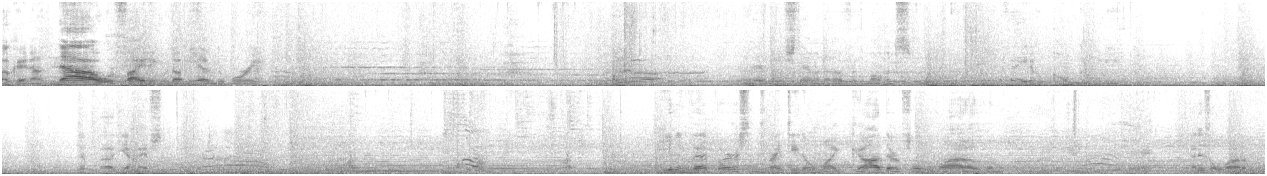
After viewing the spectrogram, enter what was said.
Okay, now now we're fighting without me having to worry. I have enough stamina though for the moment. If I ate a home cooked meal. Yep, uh, yeah, I have some. Healing vampires since 19. Oh my god, there's a lot of them. That is a lot of them.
